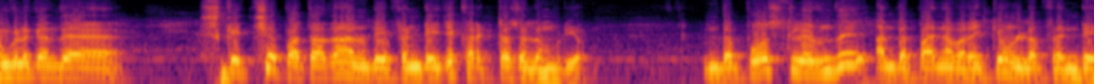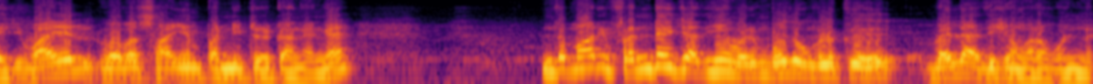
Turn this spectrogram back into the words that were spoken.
உங்களுக்கு அந்த ஸ்கெட்சை பார்த்தா தான் அதனுடைய ஃப்ரண்டேஜை கரெக்டாக சொல்ல முடியும். இந்த போஸ்ட்லேருந்து அந்த பனை வரைக்கும் உள்ள ஃப்ரண்டேஜ் வயல் விவசாயம் பண்ணிகிட்டு இருக்காங்கங்க. இந்த மாதிரி ஃப்ரண்டேஜ் அதிகம் வரும்போது உங்களுக்கு விலை அதிகம் வரும் ஒன்று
